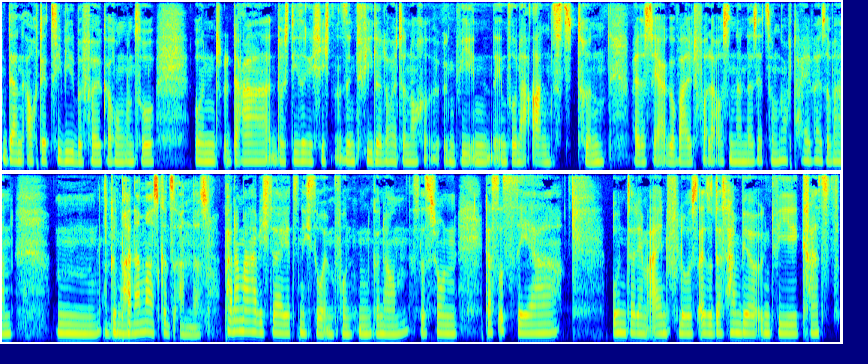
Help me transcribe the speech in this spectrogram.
dann auch der Zivilbevölkerung und so. Und da durch diese Geschichten sind viele Leute noch irgendwie in, in so einer Angst drin, weil das sehr gewaltvolle Auseinandersetzungen auch teilweise waren. Mhm, genau. Panama ist ganz anders. Panama habe ich da jetzt nicht so empfunden, genau. Das ist schon, das ist sehr unter dem Einfluss. Also das haben wir irgendwie krass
